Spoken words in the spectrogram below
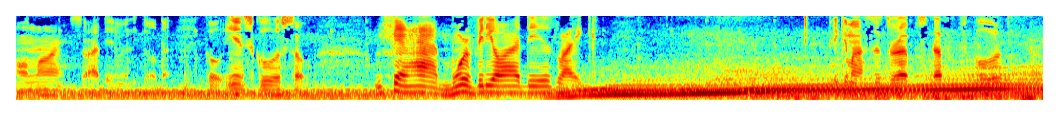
online, so I didn't really go back go in school. So we finna have more video ideas, like picking my sister up and stuff from school.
